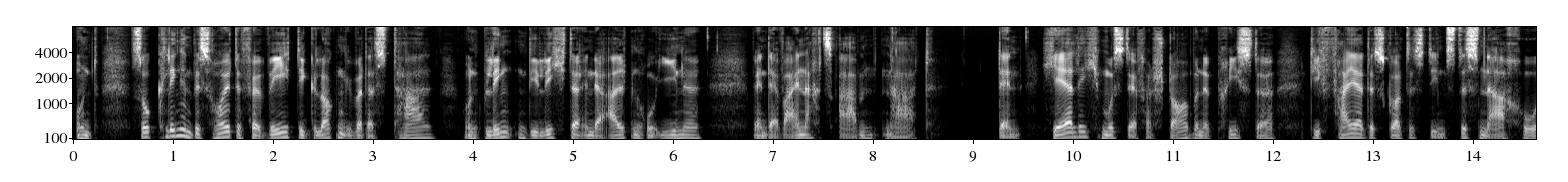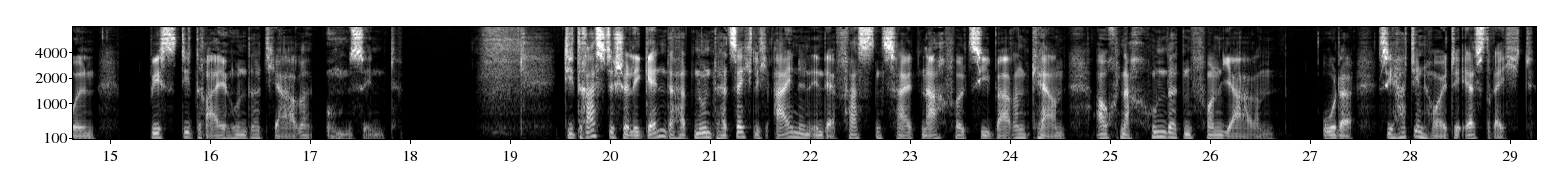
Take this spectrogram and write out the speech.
und so klingen bis heute verweht die Glocken über das Tal und blinken die Lichter in der alten Ruine, wenn der Weihnachtsabend naht. Denn jährlich muss der verstorbene Priester die Feier des Gottesdienstes nachholen, bis die dreihundert Jahre um sind. Die drastische Legende hat nun tatsächlich einen in der Fastenzeit nachvollziehbaren Kern, auch nach Hunderten von Jahren. Oder sie hat ihn heute erst recht.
